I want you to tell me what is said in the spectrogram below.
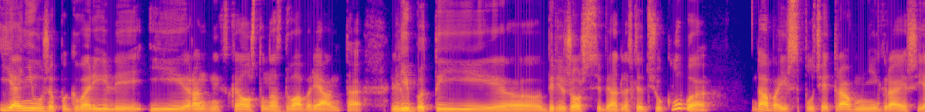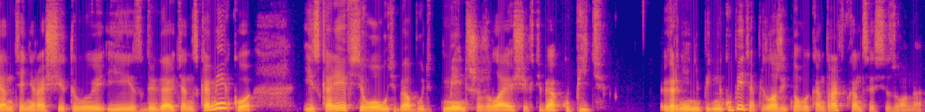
и они уже поговорили, и Рангник сказал, что у нас два варианта. Либо ты э, бережешь себя для следующего клуба, да, боишься получать травму, не играешь, я на тебя не рассчитываю и задвигаю тебя на скамейку, и, скорее всего, у тебя будет меньше желающих тебя купить вернее, не, не купить, а предложить новый контракт в конце сезона.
